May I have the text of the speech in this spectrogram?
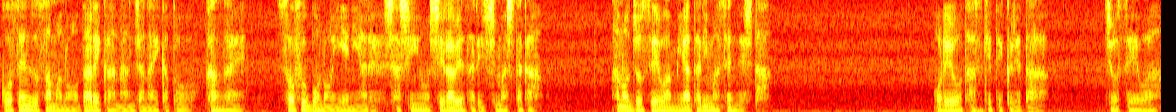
ご先祖様の誰かなんじゃないかと考え祖父母の家にある写真を調べたりしましたがあの女性は見当たりませんでした。俺を助けてくれた女性は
